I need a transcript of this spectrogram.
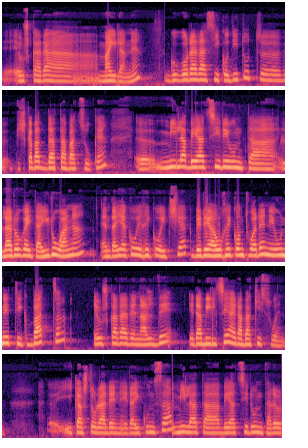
eh, Euskara mailan, eh? Gogoraraziko ditut, uh, pixka bat data batzuk, eh? Uh, mila behatzireun eta laro gaita iruan, endaiako erriko etxeak, bere aurrekontuaren eunetik bat Euskararen alde erabiltzea erabaki zuen. Ikastolaren eraikuntza, mila eta behatzirun eta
